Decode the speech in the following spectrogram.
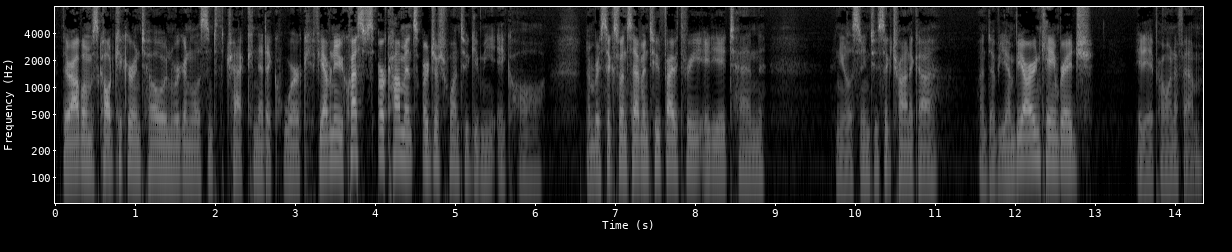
Their album is called Kicker in Tow, and we're going to listen to the track Kinetic Work. If you have any requests or comments, or just want to give me a call, number 617 253 8810. And you're listening to Sigtronica on WMBR in Cambridge, 88.1 FM.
